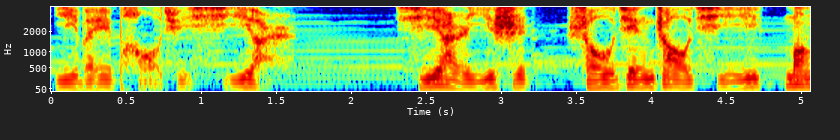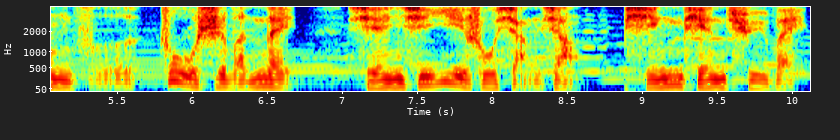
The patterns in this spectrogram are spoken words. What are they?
以为跑去洗耳。洗耳一事，首见赵齐《孟子》注释文内，显析艺术想象，平天趣味。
